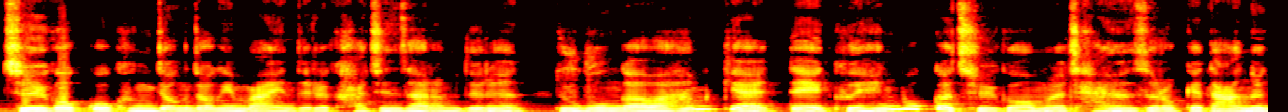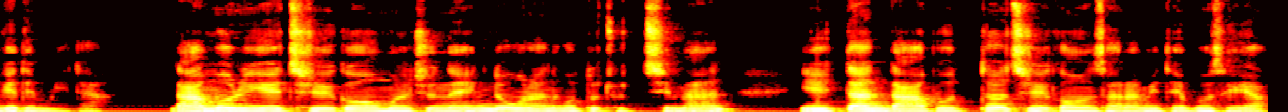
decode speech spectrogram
즐겁고 긍정적인 마인드를 가진 사람들은 누군가와 함께 할 때 그 행복과 즐거움을 자연스럽게 나누게 됩니다. 남을 위해 즐거움을 주는 행동을 하는 것도 좋지만 일단 나부터 즐거운 사람이 돼보세요.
